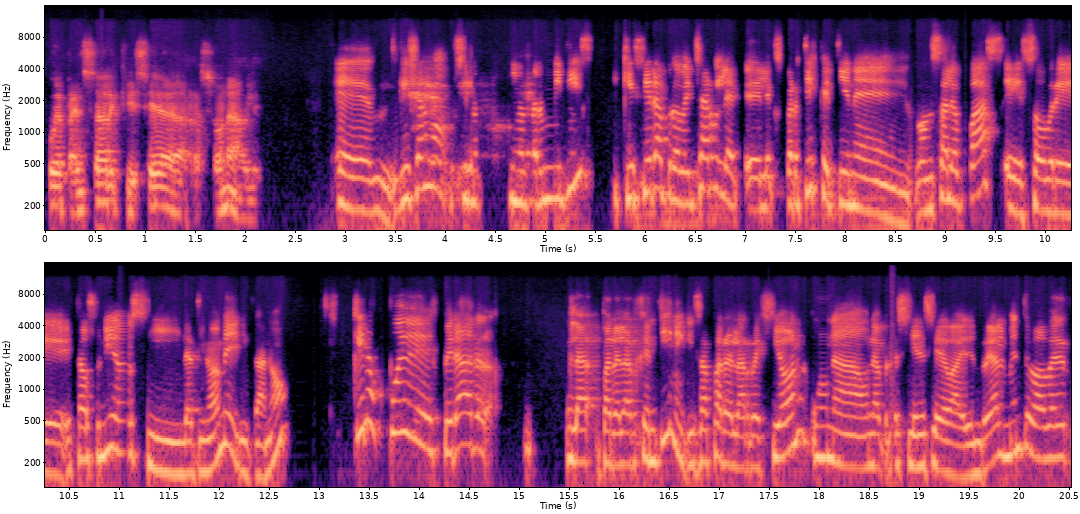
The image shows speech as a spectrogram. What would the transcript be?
puede pensar que sea razonable. Guillermo, si me permitís, quisiera aprovechar el expertise que tiene Gonzalo Paz eh, sobre Estados Unidos y Latinoamérica, ¿no? ¿Qué nos puede esperar para la Argentina y quizás para la región una, una presidencia de Biden? ¿Realmente va a haber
